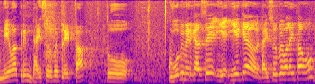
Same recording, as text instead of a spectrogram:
मेवा क्रीम ढाई सौ प्लेट था तो वो भी मेरे ख्याल से ये ये क्या, ढाई सौ रुपये वाला ही था वो?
